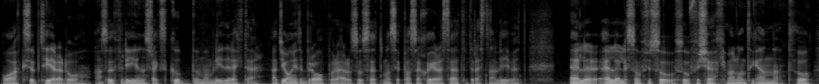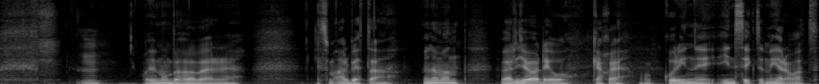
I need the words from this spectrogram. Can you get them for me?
och accepterar då, alltså för det är ju en slags gubbe man blir direkt här, att jag är inte bra på det här och så sätter man sig i passagerarsätet resten av livet. Eller, eller så, så, så försöker man någonting annat. Så, Mm och hur man behöver eh, liksom arbeta. Men när man väl gör det och kanske går in i insikten mer av att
